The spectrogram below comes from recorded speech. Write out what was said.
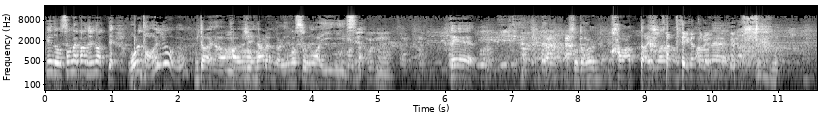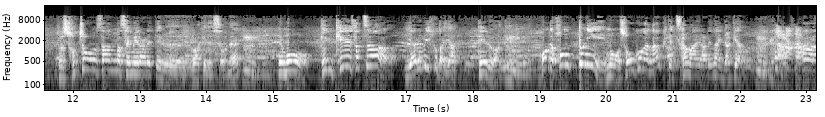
けどそんな感じになって「俺大丈夫?」みたいな感じになるんだけど、まあそれはいいですね、でそうだから変わった映画なんです。変わったね所長さんが責められてるわけですよね、うんでも結局警察はやるべきことはやってるわけ、ほんで本当にもう証拠がなくて捕まえられないだけなの、だから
